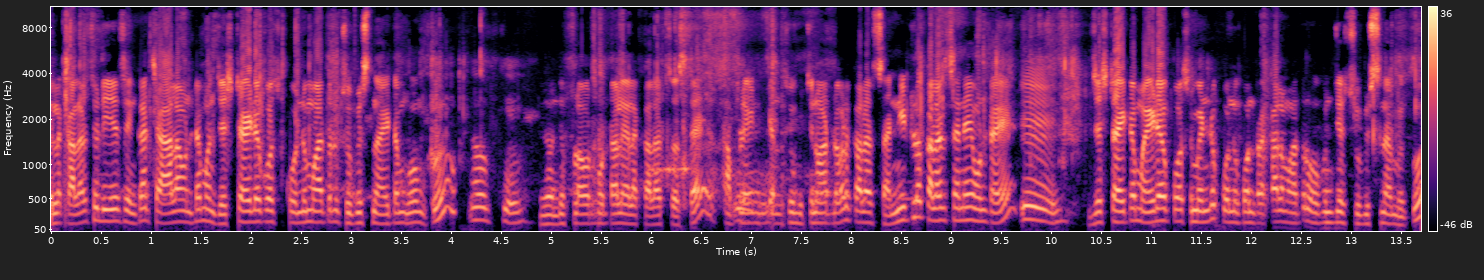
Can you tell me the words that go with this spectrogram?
ఇలా కలర్స్ డిజైన్స్ ఇంకా చాలా ఉంటాయి. మనం జస్ట్ ఐడియా కోసం కొన్ని మాత్రం చూపిస్తున్న ఐటమ్ ఓకే. ఇదంటే ఫ్లవర్ బుట్టాలు ఇలా కలర్స్ వస్తాయి. ఆ ప్లెయిన్ కింద చూపించిన వాటిలో కూడా కలర్స్ అన్నిట్లో కలర్స్ అనేవి ఉంటాయి. జస్ట్ ఐటమ్ ఐడియా కోసం ఏంటో కొన్ని కొన్ని రకాలు మాత్రం ఓపెన్ చేసి చూపిస్తున్నా మీకు.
